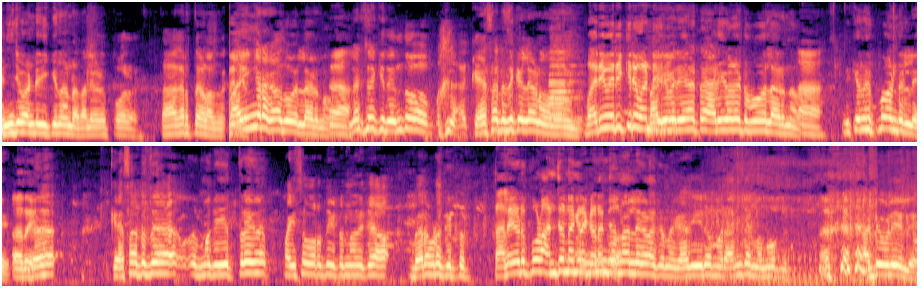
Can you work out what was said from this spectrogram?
അഞ്ച് വണ്ടി ഇരിക്കുന്നുണ്ടോ തലയെടുപ്പോൾ തകർത്തുകളെന്ന് ഭയങ്കര കാതുമില്ലായിരുന്നു ലക്ഷ്യക്ക് ഇത് എന്തോ K S R T C കല്യാണം വരി വരിയായിട്ട് അടിപൊളിയായിട്ട് പോകലായിരുന്നു. നിൽക്കുന്ന ഇപ്പൊ ഉണ്ടല്ലേ അതെ. K S R T C നമുക്ക് ഇത്രയും പൈസ പുറത്ത് കിട്ടുന്നത് വേറെ എവിടെ കിട്ടും? തലയെടുപ്പോൾ അഞ്ചെണ്ണം ഇങ്ങനെ കിടക്കും അഞ്ചെണ്ണല്ലേ കിടക്കുന്നത് കാര്യം ഒരു അഞ്ചെണ്ണം നോക്ക്. അടിപൊളിയല്ലേ?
